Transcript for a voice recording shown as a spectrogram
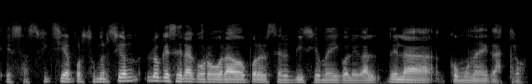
es asfixia por sumersión, lo que será corroborado por el Servicio Médico Legal de la Comuna de Castro.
